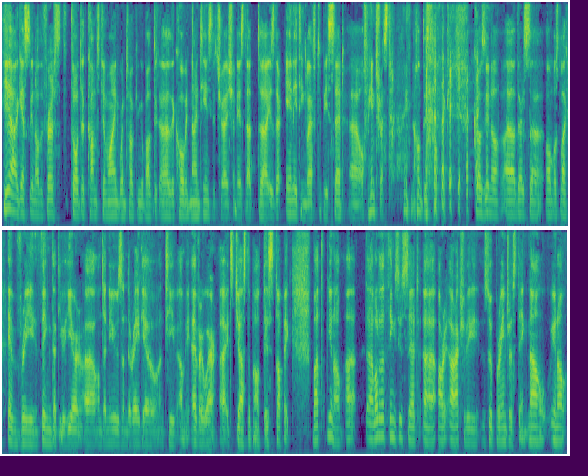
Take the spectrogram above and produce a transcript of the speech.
Yeah, I guess you know the first thought that comes to mind when talking about the, uh, the COVID nineteen situation is that uh, is there anything left to be said uh, of interest on this topic? Because you know uh, there's uh, almost like everything that you hear uh, on the news, and the radio, and TV, I mean everywhere. it's just about this topic. But you know a lot of the things you said uh, are, are actually super interesting. Now, you know,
